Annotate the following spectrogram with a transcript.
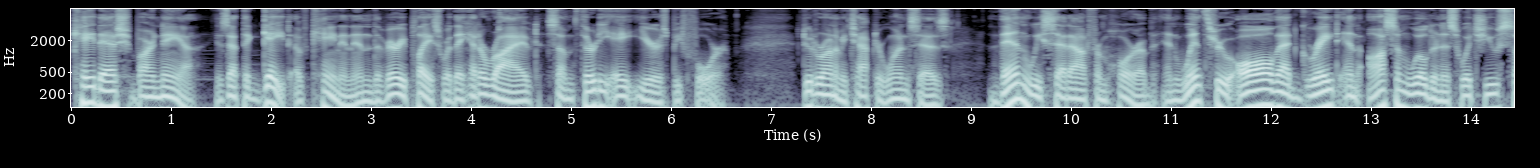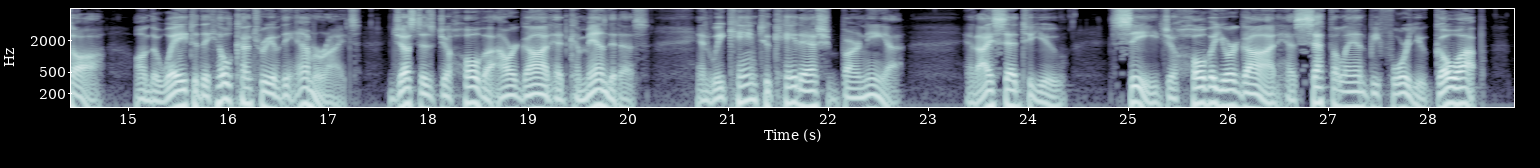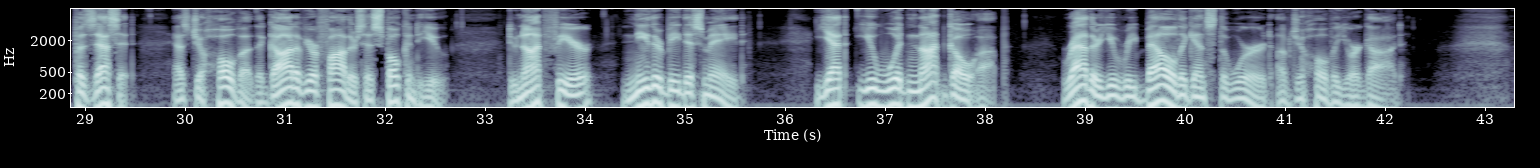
Kadesh Barnea is at the gate of Canaan in the very place where they had arrived some 38 years before. Deuteronomy chapter 1 says, Then we set out from Horeb and went through all that great and awesome wilderness which you saw, on the way to the hill country of the Amorites, just as Jehovah our God had commanded us. And we came to Kadesh Barnea. And I said to you, See, Jehovah your God has set the land before you. Go up, possess it, as Jehovah, the God of your fathers, has spoken to you. Do not fear, neither be dismayed. Yet you would not go up. Rather, you rebelled against the word of Jehovah your God.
